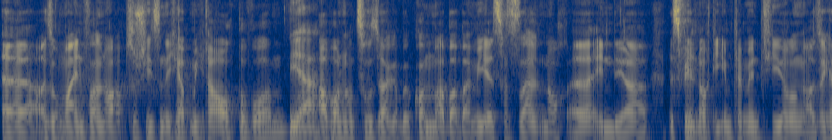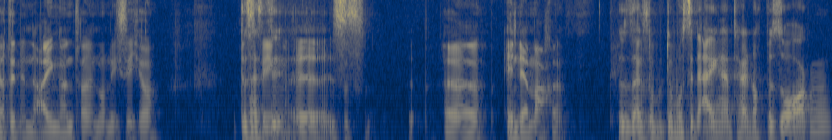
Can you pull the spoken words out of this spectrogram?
Äh, also meinen Fall noch abzuschließen. Ich habe mich da auch beworben, Ja. habe auch eine Zusage bekommen, aber bei mir ist das halt noch äh, in der, es fehlt noch die Implementierung. Also ich hatte den Eigenanteil noch nicht sicher. Das heißt, Deswegen du, äh, ist es äh, in der Mache. du, sagst, du, du musst den Eigenanteil noch besorgen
